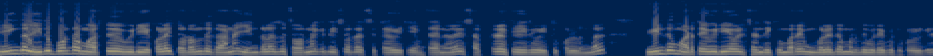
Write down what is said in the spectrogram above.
நீங்கள் இது போன்ற மருத்துவ வீடியோக்களை தொடர்ந்து காண எங்களது சொர்ணகிரீஸ்வரர் சித்த வைத்தியம் சேனலை சப்ஸ்கிரைப் செய்து வைத்துக் கொள்ளுங்கள். மீண்டும் அடுத்த வீடியோவில் சந்திக்கும் வரை உங்களிடமிருந்து விடைபெற்றுக் கொள்கிறேன்.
